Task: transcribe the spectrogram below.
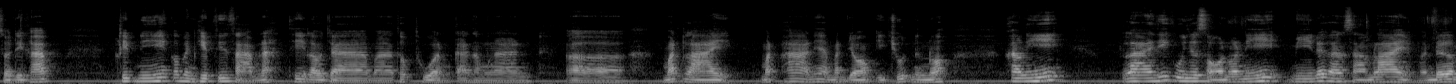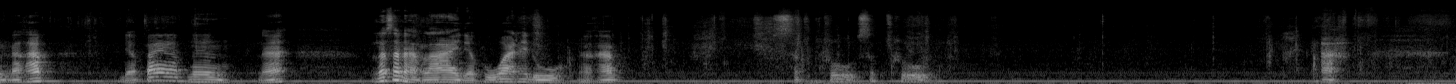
สวัสดีครับ คลิปนี้ก็เป็นคลิปที่ 3 นะ ที่เราจะมาทบทวนการทำงานมัดลาย มัดผ้าเนี่ย มัดย้อมอีกชุดหนึ่งเนาะคราวนี้ลายที่ครูจะสอนวันนี้มีด้วยกัน 3 ลายเหมือนเดิมนะครับ เดี๋ยวแป๊บหนึ่งนะ ลักษณะลายเดี๋ยวครูวาดให้ดูนะครับสักครู่สักครู่อะ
